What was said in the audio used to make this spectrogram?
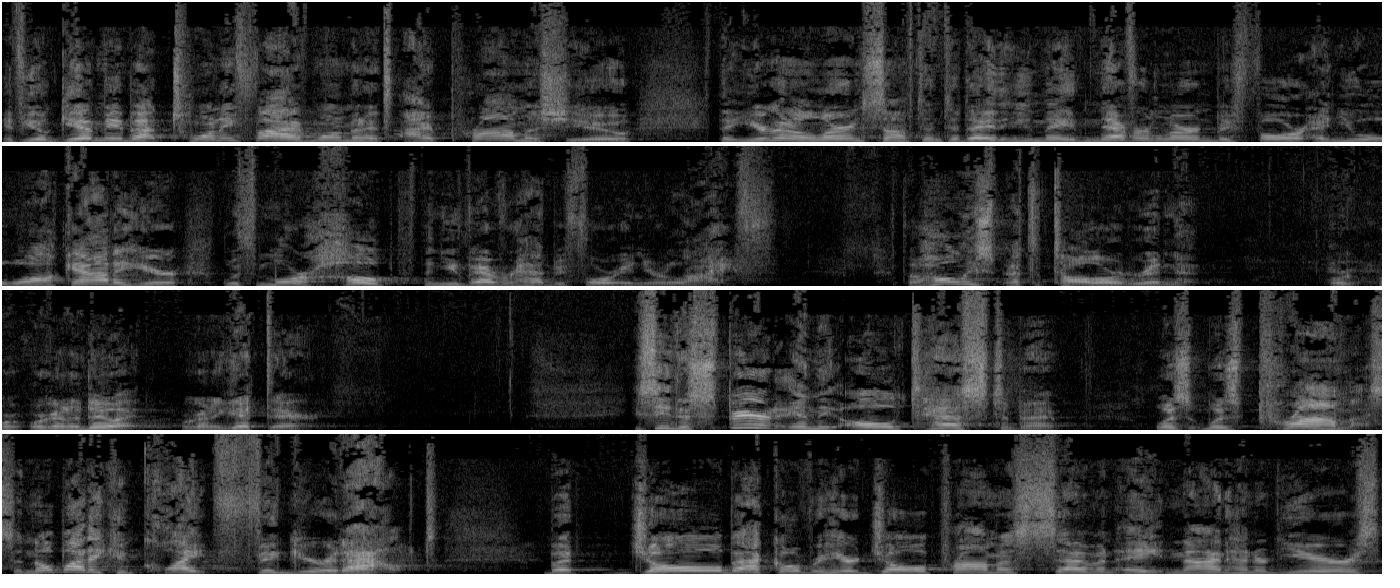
If you'll give me about 25 more minutes, I promise you that you're going to learn something today that you may have never learned before, and you will walk out of here with more hope than you've ever had before in your life. The Holy Spirit, that's a tall order, isn't it? We're, we're, we're going to do it. We're going to get there. You see, the Spirit in the Old Testament was, was promised, and nobody could quite figure it out. But Joel back over here, Joel promised seven, eight, nine hundred years.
